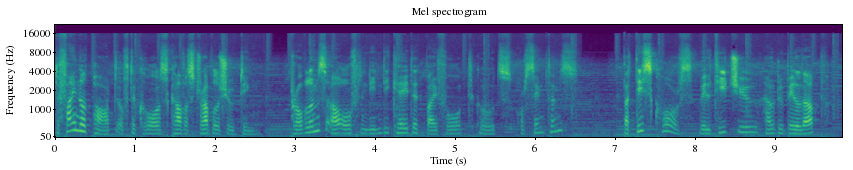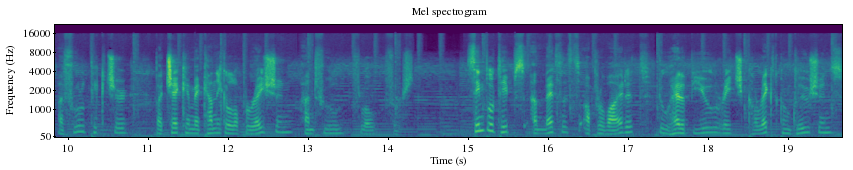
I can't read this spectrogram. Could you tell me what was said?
The final part of the course covers troubleshooting. Problems are often indicated by fault codes or symptoms, but this course will teach you how to build up a full picture by checking mechanical operation and fuel flow first. Simple tips and methods are provided to help you reach correct conclusions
